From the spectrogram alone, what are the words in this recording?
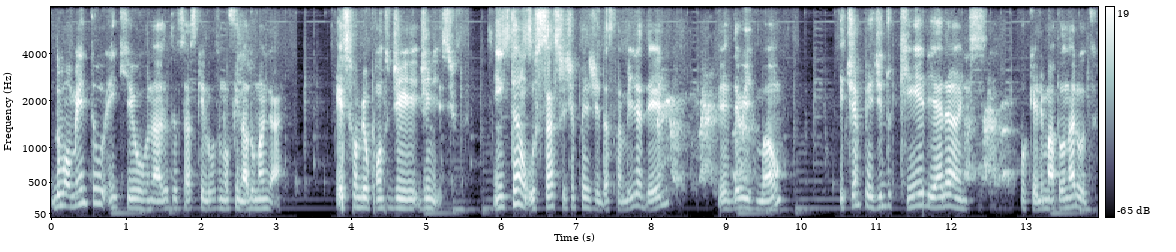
do momento em que o Naruto e o Sasuke lutam no final do mangá. Esse foi o meu ponto de, de início. Então, o Sasuke tinha perdido a família dele, perdeu o irmão e tinha perdido quem ele era antes. Porque ele matou o Naruto.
